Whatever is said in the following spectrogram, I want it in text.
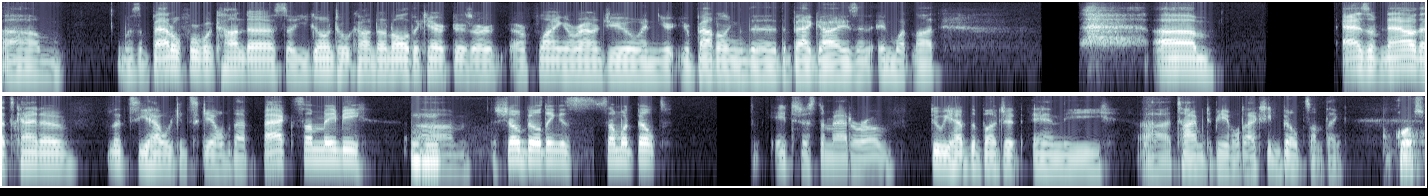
um, was a battle for Wakanda. So you go into Wakanda and all the characters are, are flying around you and you're, you're battling the, the bad guys and, and whatnot. Um, as of now, that's kind of let's see how we can scale that back some maybe. Mhm. Um, the show building is somewhat built. It's just a matter of do we have the budget and the uh, time to be able to actually build something. of course.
